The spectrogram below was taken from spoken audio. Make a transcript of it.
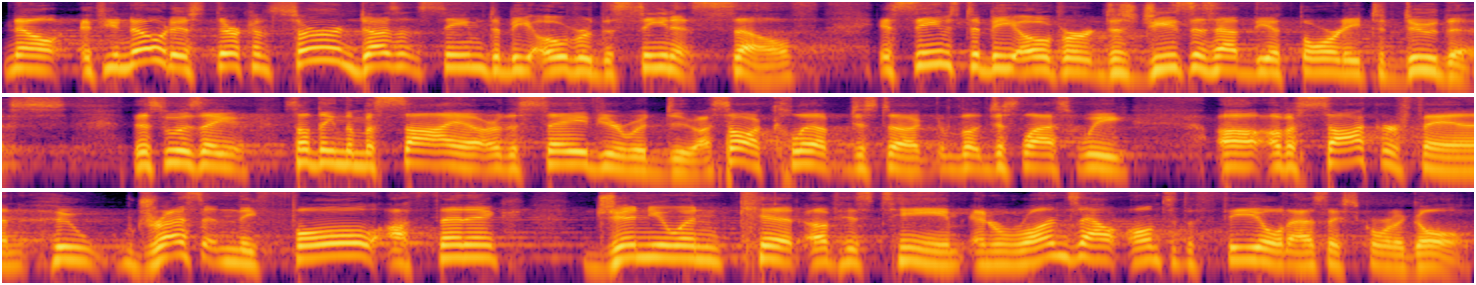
Now, if you notice, their concern doesn't seem to be over the scene itself. It seems to be over, does Jesus have the authority to do this? This was a, something the Messiah or the Savior would do. I saw a clip just, uh, just last week uh, of a soccer fan who dressed in the full, authentic, genuine kit of his team and runs out onto the field as they scored a goal.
